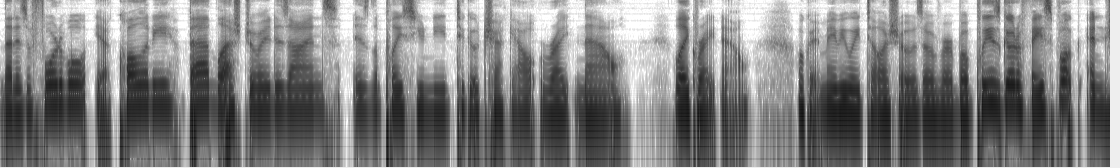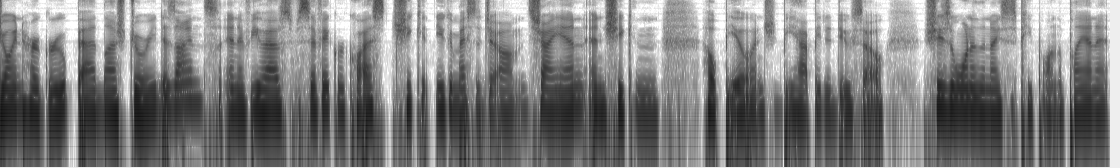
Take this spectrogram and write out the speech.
that is affordable yet quality, Bad Lash Jewelry Designs is the place you need to go check out right now. Like right now. Okay, maybe wait till our show is over, but please go to Facebook and join her group, Bad Lash Jewelry Designs. And if you have specific requests, she can you can message um, Cheyenne and she can help you, and she'd be happy to do so. She's one of the nicest people on the planet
